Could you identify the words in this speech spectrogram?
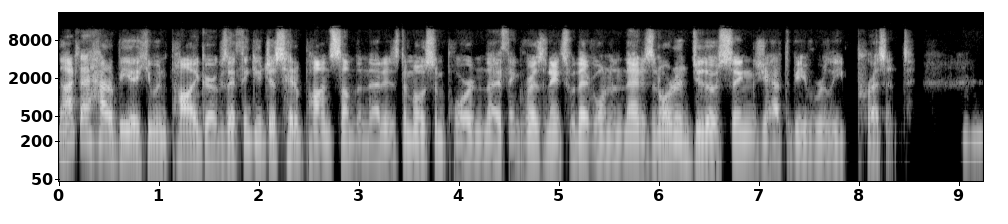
not to how to be a human polygraph, because I think you just hit upon something that is the most important that I think resonates with everyone. And that is in order to do those things, you have to be really present. Mm-hmm.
